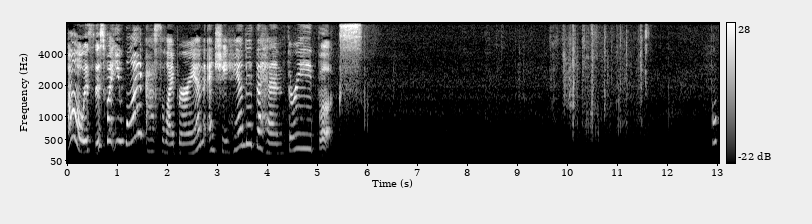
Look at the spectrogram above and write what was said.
Oh, is this what you want? asked the librarian, and she handed the hen three books. Oh,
